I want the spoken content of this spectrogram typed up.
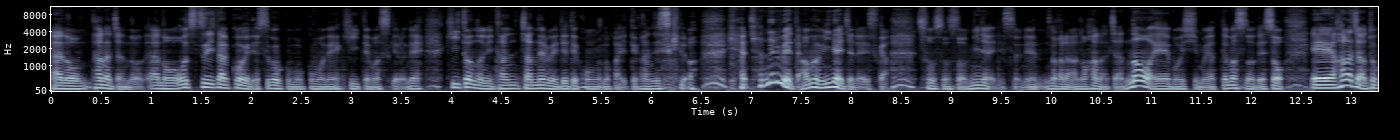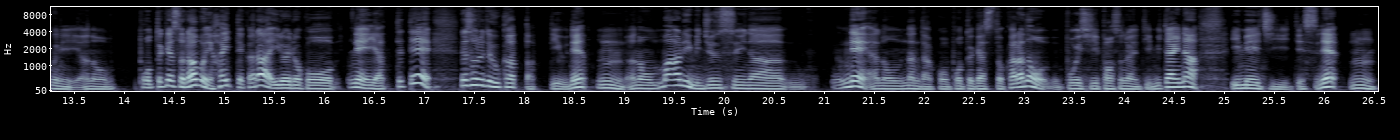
あの、花ちゃんの、あの、落ち着いた声ですごく僕もね、聞いてますけどね。聞いとんのにチャンネル名出てこんのかいって感じですけど。いや、チャンネル名ってあんま見ないじゃないですか。そうそうそう、見ないですよね。だから、あの、花ちゃんの、えー、 Voicyもやってますので、そう、えー、花ちゃんは特に、あの、ポッドキャストラボに入ってから、いろいろこう、ね、やってて、で、それで受かったっていうね。うん。あの、まあ、ある意味純粋な、ね、あの、なんだ、こう、ポッドキャストからのボイシーパーソナリティみたいなイメージですね。うん。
